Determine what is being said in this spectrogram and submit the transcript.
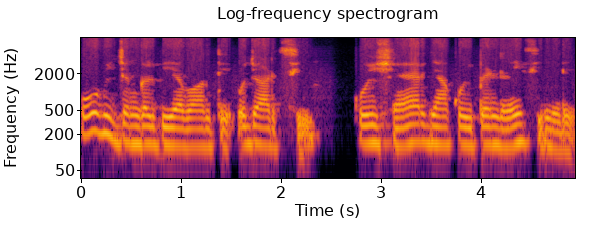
ਉਹ ਵੀ ਜੰਗਲ ਬਿਆਬਾਨ ਤੇ ਉਜਾੜ ਸੀ। ਕੋਈ ਸ਼ਹਿਰ ਜਾਂ ਕੋਈ ਪਿੰਡ ਨਹੀਂ ਸੀ ਨੇੜੇ।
